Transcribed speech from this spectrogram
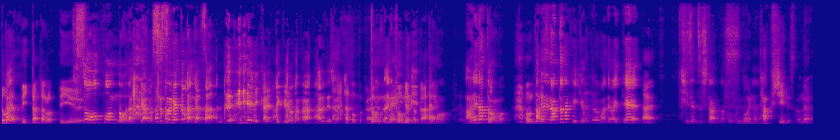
どうやって行ったんだろうって基いう。礎本能だっけ？あの、スズメとかがさ、家に帰ってくようなのあるでしょ鳩とか、どんなに遠くに行って犬とか、はい。も。あれだと思う。本当であれなんとなく池袋までは行って、はい。気絶したんだと思う、すごいな。タクシーですかね。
